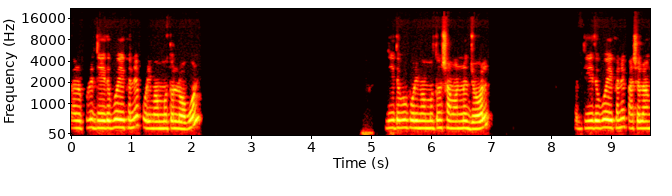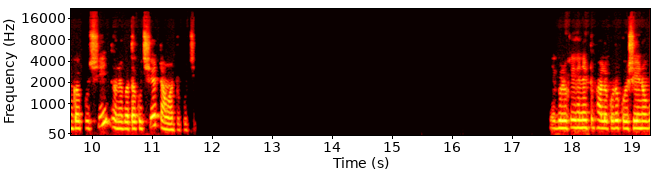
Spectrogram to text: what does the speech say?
তার উপরে দিয়ে দেবো এখানে পরিমাণ মতো লবণ। দিয়ে দেবো পরিমাণ মতো সামান্য জল। দিয়ে দেবো এখানে কাঁচা লঙ্কা কুচি ধনে পাতা কুচি আর টমাটো কুচি। এগুলোকে এখানে একটু ভালো করে কষিয়ে নেব।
